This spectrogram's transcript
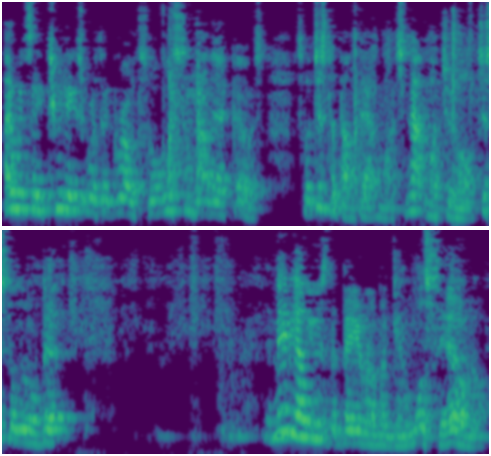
I would say, two days worth of growth. So we'll see how that goes. So just about that much, not much at all, just a little bit. Maybe I'll use the bay rum again. We'll see. I don't know.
